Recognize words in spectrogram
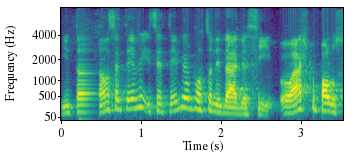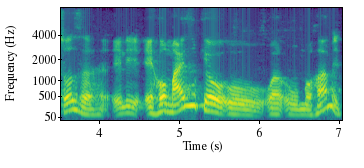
Então você teve, você teve a oportunidade, assim. Eu acho que o Paulo Souza ele errou mais do que o, o, o Mohamed,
